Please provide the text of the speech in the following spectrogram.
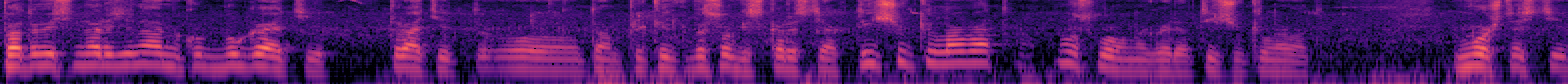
Поэтому если на аэродинамику Bugatti тратит о, там, при каких высоких скоростях 1000 киловатт, ну, условно говоря, 1000 киловатт мощности,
